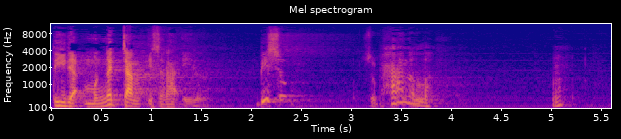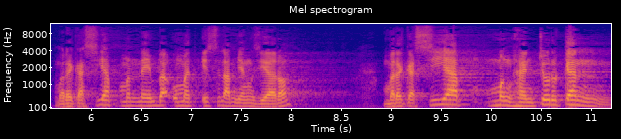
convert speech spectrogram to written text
tidak mengecam Israel. Bisu. Subhanallah. Mereka siap menembak umat Islam yang ziarah. Mereka siap menghancurkan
